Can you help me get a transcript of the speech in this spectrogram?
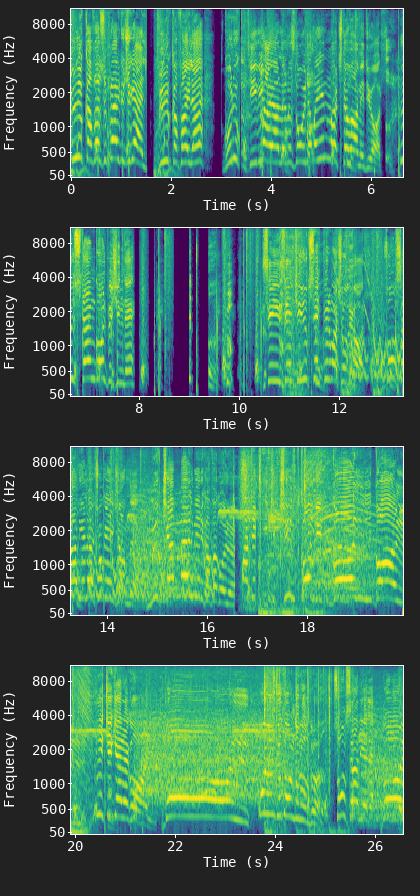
Büyük kafa süper gücü geldi. Büyük kafayla golü TV ayarlarınızla oynamayın maç devam ediyor. Üstten gol peşinde. Seyir zevki yüksek bir maç oluyor. Son saniyeler çok heyecanlı. Mükemmel bir kafa golü. Hadi iki çift gol Gol, gol. İki kere gol. Gol. Oyuncu donduruldu. Son saniyeler. Gol.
